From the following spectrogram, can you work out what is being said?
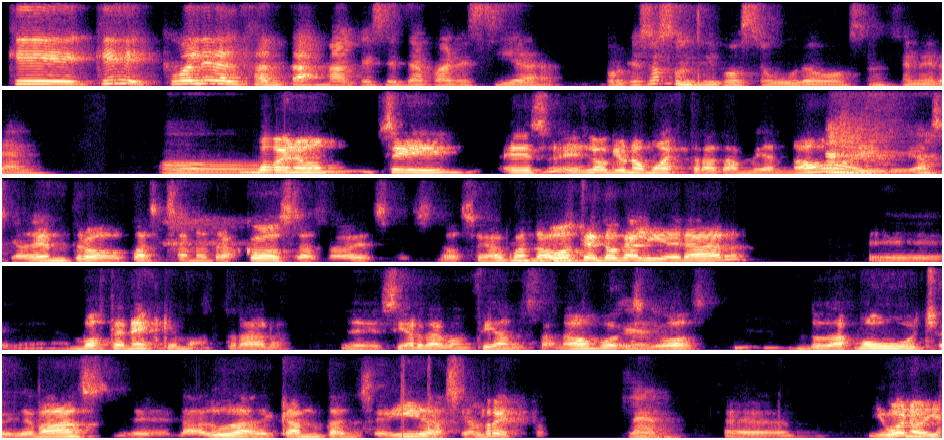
¿qué, qué, cuál era el fantasma que se te aparecía? Porque sos un tipo seguro vos en general. Bueno, sí, es, es, lo que uno muestra también, ¿no? Y hacia adentro pasan otras cosas a veces. O sea, cuando a vos te toca liderar, eh, vos tenés que mostrar eh, cierta confianza, ¿no? Porque si vos dudas mucho y demás, eh, la duda decanta enseguida hacia el resto. Claro. Y bueno, y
